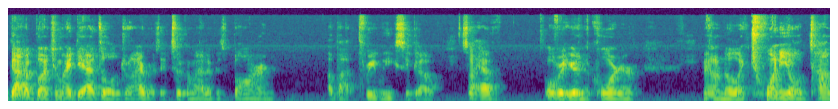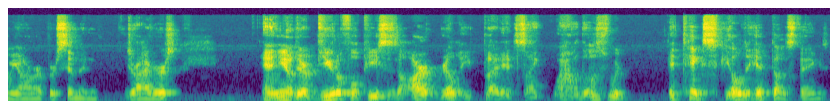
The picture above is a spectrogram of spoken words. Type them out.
got a bunch of my dad's old drivers. I took them out of his barn about three weeks ago, so I have over here in the corner, I don't know, like 20 old Tommy Armour persimmon drivers. And you know, they're beautiful pieces of art, really, but it's like, wow, those would it takes skill to hit those things.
